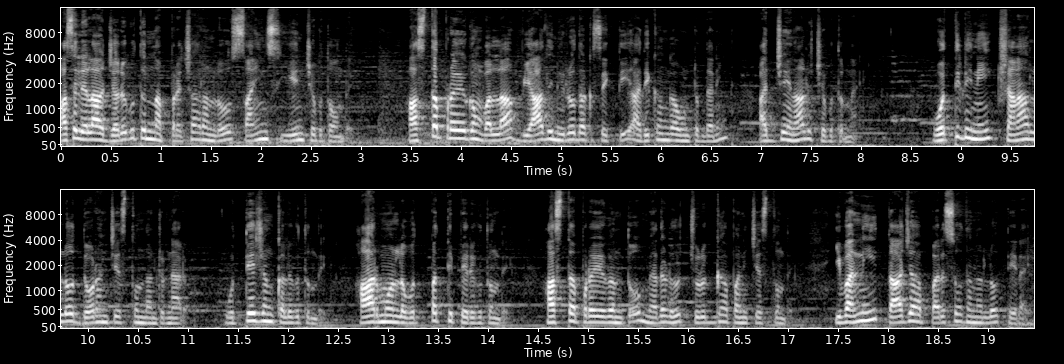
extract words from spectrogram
అసలు ఇలా జరుగుతున్న ప్రచారంలో సైన్స్ ఏం చెబుతోంది? హస్త ప్రయోగం వల్ల వ్యాధి నిరోధక శక్తి అధికంగా ఉంటుందని అధ్యయనాలు చెబుతున్నాయి. ఒత్తిడిని క్షణాల్లో దూరం చేస్తుందంటున్నారు. ఉత్తేజం కలుగుతుంది. హార్మోన్ల ఉత్పత్తి పెరుగుతుంది. హస్త ప్రయోగంతో మెదడు చురుగ్గా పనిచేస్తుంది. ఇవన్నీ తాజా పరిశోధనల్లో తేలాయి.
